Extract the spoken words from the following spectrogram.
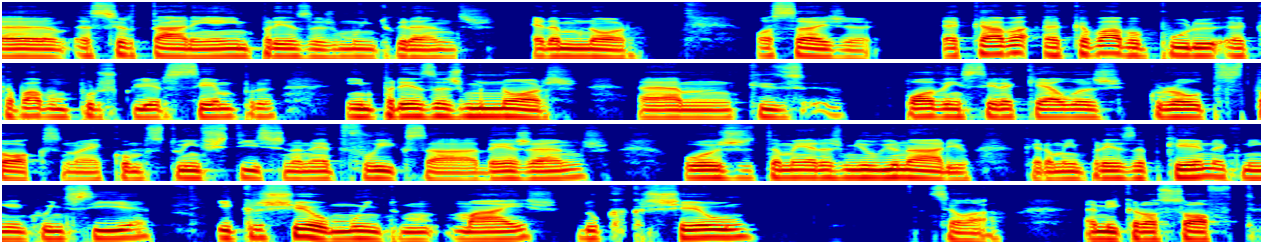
uh, acertarem em empresas muito grandes era menor. Ou seja, acaba, acabava por, acabavam por escolher sempre empresas menores, um, que podem ser aquelas growth stocks, não é? Como se tu investisses na Netflix há 10 anos, hoje também eras milionário, que era uma empresa pequena que ninguém conhecia e cresceu muito mais do que cresceu, sei lá, a Microsoft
